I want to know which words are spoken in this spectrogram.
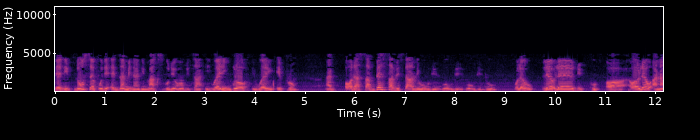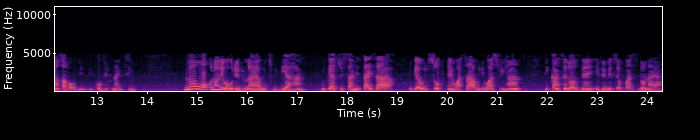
Then the nurse sef wey dey examiner, the marks go dey on with am e wearing glove e wear im apron. Na other ser best service that day wey we dey wey we dey wey we dey do. But let let let the uh, or let announce about the the covid nineteen. No work no dey wey we dey do here with we bare hand. We get with sanitizer we get with soap and water we wash we hand. The counsellors dem if you sefua sit down na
